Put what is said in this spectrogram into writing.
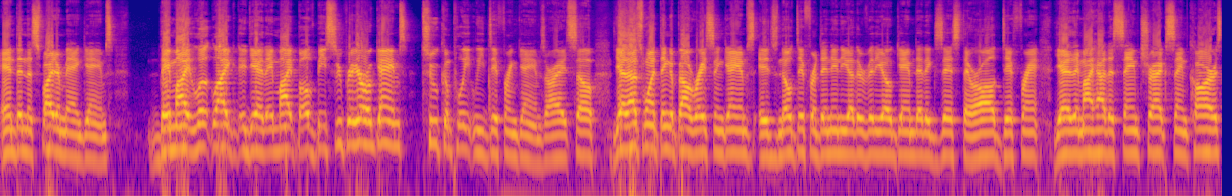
and then the Spider Man games they might look like yeah they might both be superhero games two completely different games all right? So yeah that's one thing about racing games. It's no different than any other video game that exists. They're all different. Yeah they might have the same tracks same cars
